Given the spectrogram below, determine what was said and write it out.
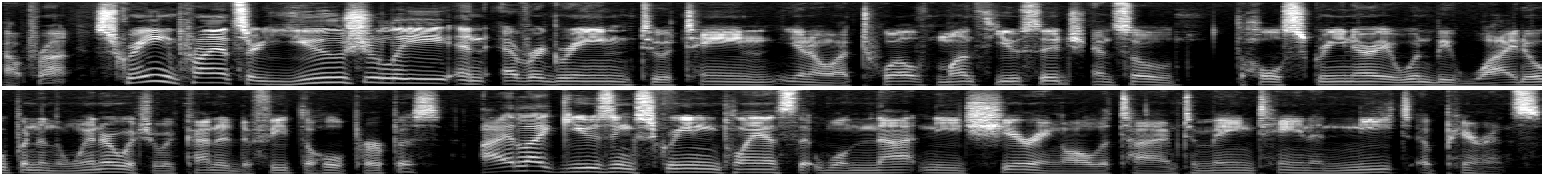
out front. Screening plants are usually an evergreen to attain, you know, a 12 month usage. And so the whole screen area wouldn't be wide open in the winter, which would kind of defeat the whole purpose. I like using screening plants that will not need shearing all the time to maintain a neat appearance.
